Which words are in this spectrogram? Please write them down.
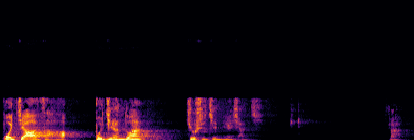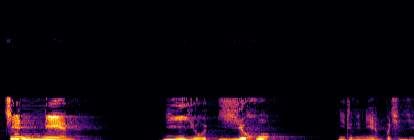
不夹杂，不间断，就是净念相继。啊，净念，你有疑惑，你这个念不清净；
